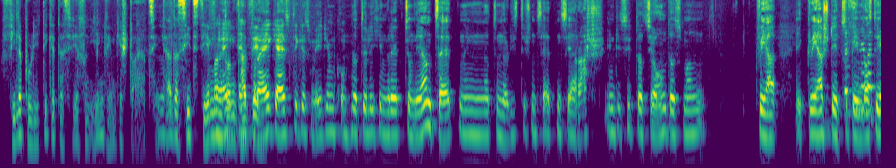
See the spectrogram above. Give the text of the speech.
vieler Politiker, dass wir von irgendwem gesteuert sind. Ja, da sitzt jemand Frei, und ein hat freigeistiges Medium kommt natürlich in reaktionären Zeiten, in nationalistischen Zeiten sehr rasch in die Situation, dass man quer, quer steht zu dem, was die,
